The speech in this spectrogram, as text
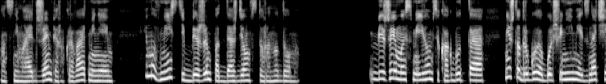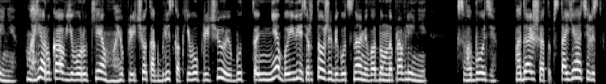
Он снимает джемпер, укрывает меня им, и мы вместе бежим под дождем в сторону дома. Бежим и смеемся, как будто ничто другое больше не имеет значения. Моя рука в его руке, мое плечо так близко к его плечу, и будто небо и ветер тоже бегут с нами в одном направлении. К свободе, подальше от обстоятельств,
